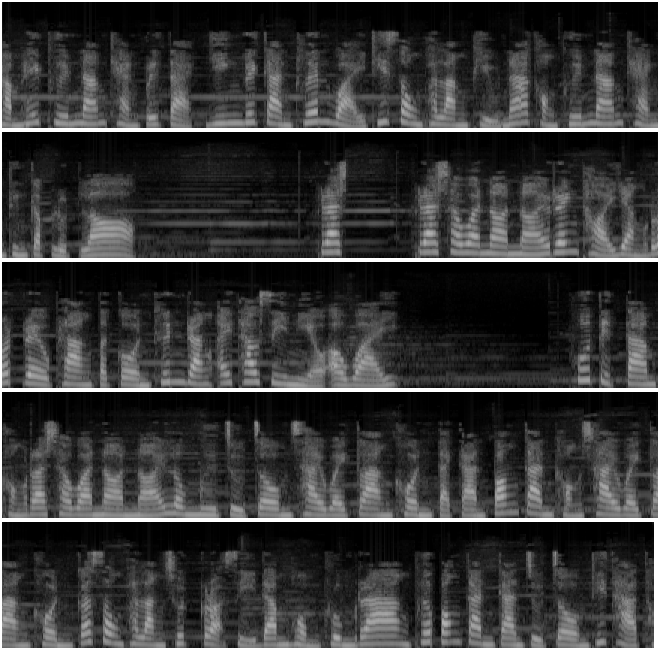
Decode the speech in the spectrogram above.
ทำให้พื้นน้ำแข็งปริแตกยิ่งด้วยการเคลื่อนไหวที่ทรงพลังผิวหน้าของพื้นน้ำแข็งถึงกับหลุดลอกราชาวานอนน้อยเร่งถอยอย่างรวดเร็วพลางตะโกนขึ้นรั้งไอ้เท่าสีเหนียวเอาไว้ ผู้ติดตามของราชาวานอนน้อยลงมือจู่โจมชายวัยกลางคน แต่การป้องกันของชายวัยกลางคนก็ทรงพลังชุดเกราะสีดำห่มคลุมร่าง เพื่อป้องกันการจู่โจมที่ถาโถ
